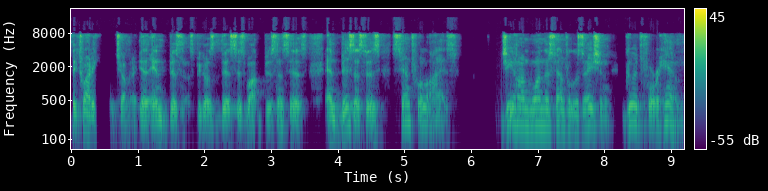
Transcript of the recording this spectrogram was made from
They try to kill each other in, in business because this is what business is. And businesses centralize. Jihan won the centralization. Good for him.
